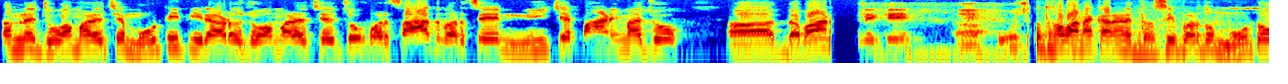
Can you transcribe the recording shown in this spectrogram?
તમને જોવા મળે છે, મોટી તિરાડો જોવા મળે છે. જો વરસાદ વરસે નીચે પાણીમાં જો દબાણ એટલે કે પૂછું થવાના કારણે ધસી પડતો મોટો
